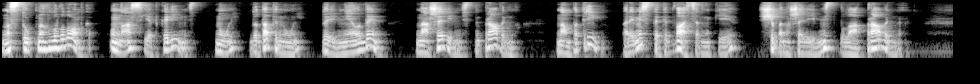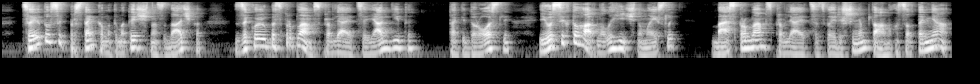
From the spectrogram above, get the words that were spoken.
Наступна головоломка. У нас є така рівність. 0 додати 0 дорівнює 1. Наша рівність неправильна. Нам потрібно перемістити два сірники, щоб наша рівність була правильною. Це досить простенька математична задачка, з якою без проблем справляються як діти, так і дорослі. І усі, хто гарно логічно мислить, без проблем справляється з вирішенням даного завдання.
